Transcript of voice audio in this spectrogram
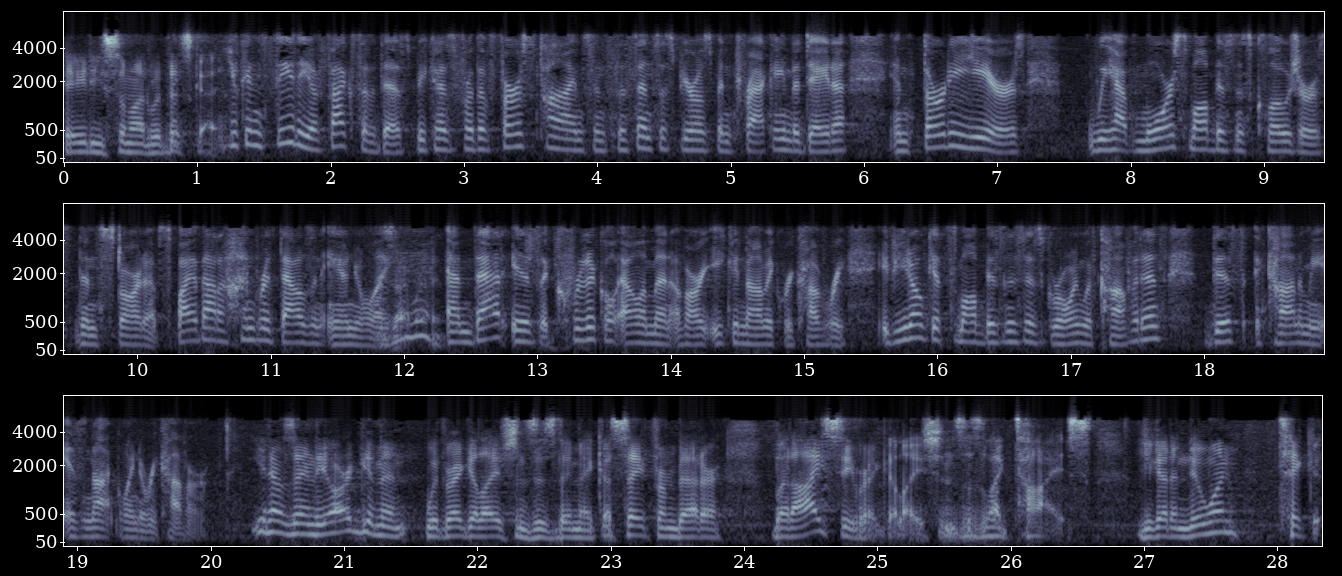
80 some odd with this guy. You can see the effects of this because for the first time since the Census Bureau has been tracking the data in 30 years, we have more small business closures than startups by about 100,000 annually. Is that right? And that is a critical element of our economic recovery. If you don't get small businesses growing with confidence, this economy is not going to recover. You know, Zane, the argument with regulations is they make us safer and better, but I see regulations as like ties. You got a new one, take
